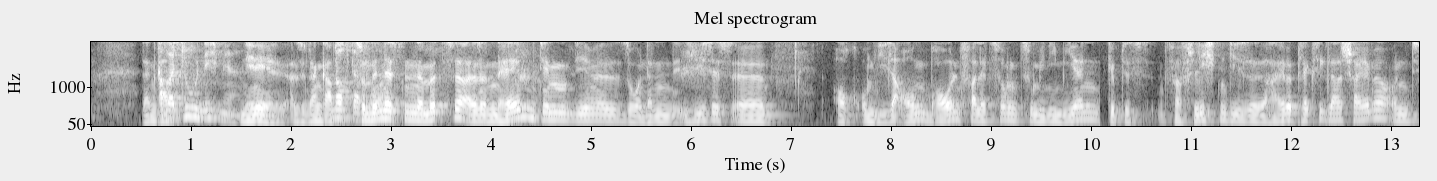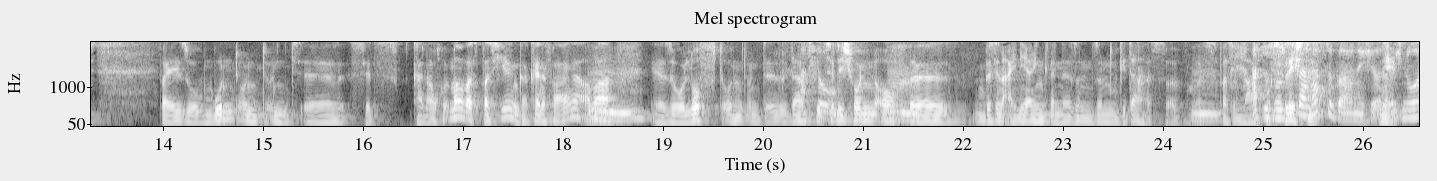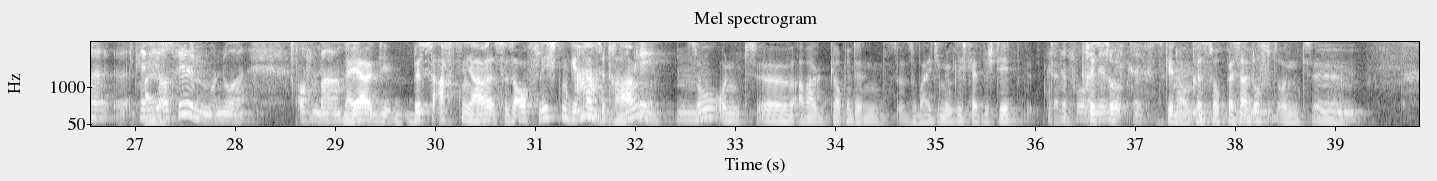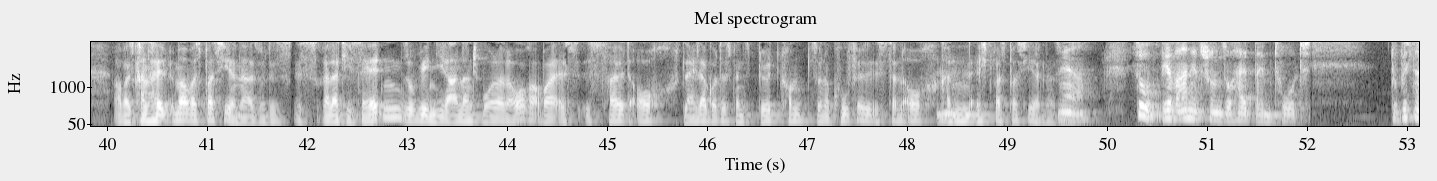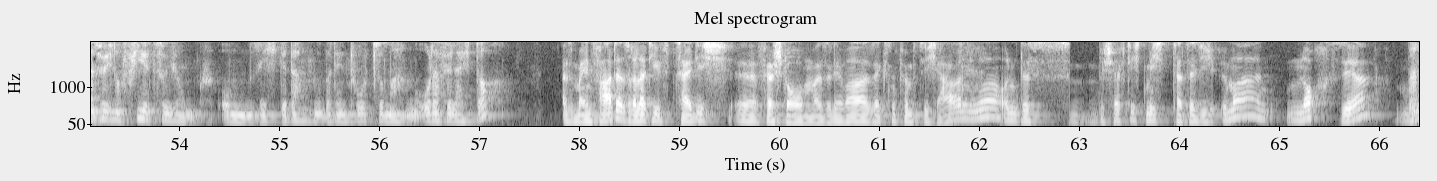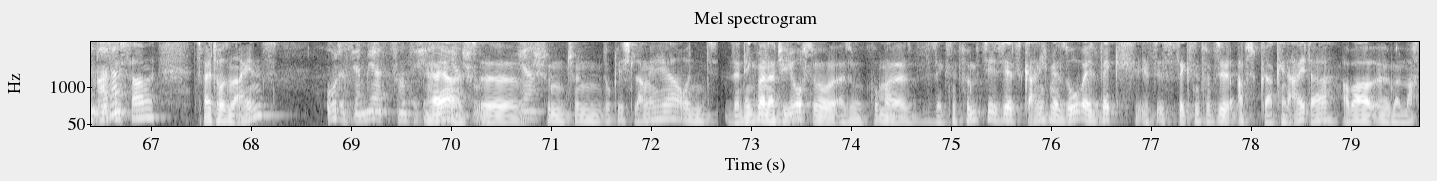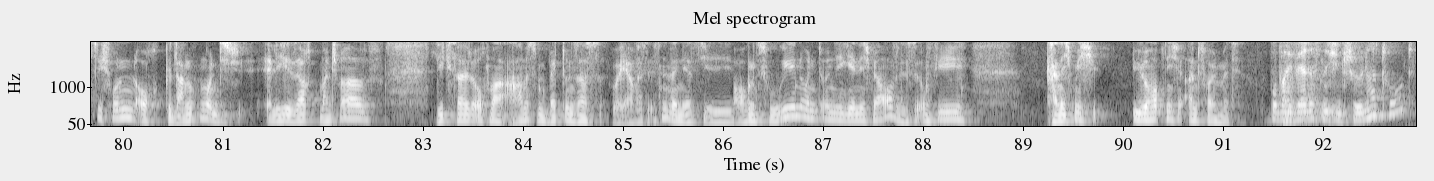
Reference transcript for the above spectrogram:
Dann gab's, Aber du nicht mehr. Nee, nee, also dann gab es zumindest eine Mütze, also einen Helm, dem, dem so, und dann hieß es, äh, auch um diese Augenbrauenverletzungen zu minimieren, gibt es verpflichtend diese halbe Plexiglasscheibe und weil so Mund und und äh, ist jetzt kann auch immer was passieren, gar keine Frage, aber mhm. äh, so Luft und und äh, da Ach fühlst so. du dich schon auch mhm. äh, ein bisschen eingeengt, wenn du so ein, so ein Gitter hast, was, mhm. was im Nachwuchs Also so ein Gitter ist. hast du gar nicht, nee. ich nur äh, kenne ich aus Filmen nur offenbar. Naja, die, bis 18 Jahre ist es auch Pflicht, ein Gitter ah, zu tragen, okay. mhm. so und äh, aber glaub mir, denn sobald die Möglichkeit besteht, Bist dann du froh, kriegst du genau kriegst du auch besser mhm. Luft und äh, mhm. Aber es kann halt immer was passieren. Also das ist relativ selten, so wie in jeder anderen Sportart auch. Aber es ist halt auch, leider Gottes, wenn es blöd kommt, so eine Kufe ist dann auch, kann mhm. echt was passieren. Also. Ja. So, wir waren jetzt schon so halb beim Tod. Du bist natürlich noch viel zu jung, um sich Gedanken über den Tod zu machen. Oder vielleicht doch? Also mein Vater ist relativ zeitig äh, verstorben. Also der war 56 Jahre nur und das beschäftigt mich tatsächlich immer noch sehr, muss Wann ich wirklich sagen. 2001. Oh, das ist ja mehr als 20 Jahre Ja, ja, her ist, schon. äh, ja. schon, schon wirklich lange her. Und dann denkt man natürlich auch so, also guck mal, 56 ist jetzt gar nicht mehr so weit weg. Jetzt ist 56 absolut gar kein Alter, aber äh, man macht sich schon auch Gedanken und ich, ehrlich gesagt, manchmal liegst du halt auch mal abends im Bett und sagst, oh ja, was ist denn, wenn jetzt die Augen zugehen und, und die gehen nicht mehr auf? Das ist irgendwie, kann ich mich überhaupt nicht anfreunden mit. Wobei wäre das nicht ein schöner Tod?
